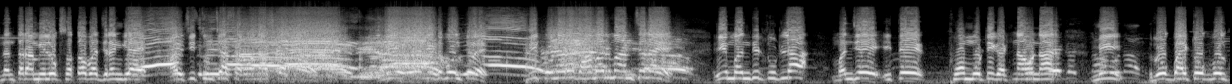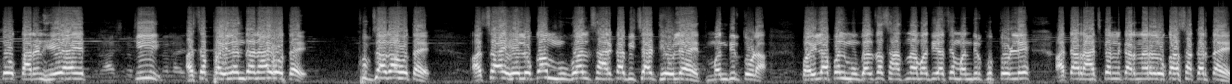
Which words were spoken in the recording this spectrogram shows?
नंतर आम्ही लोक स्वतः बजरंगी आहे. आमची तुमच्या सर्वनाश करणार. मी एवढं नीट बोलतोय. मी कोणाला घामर माणसं नाही. ही मंदिर तुटला म्हणजे इथे खूप मोठी घटना होणार. मी रोग बाय टोक बोलतो कारण हे आहेत की असं पहिल्यांदा नाही होत आहे. खूप जागा होत आहे. असं हे लोक मुघल सारखा विचार ठेवले आहेत मंदिर तोडा. पहिला पण मुघलच्या शासनामध्ये असे मंदिर खूप तोडले. आता राजकारण करणारे लोक असं करताय.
